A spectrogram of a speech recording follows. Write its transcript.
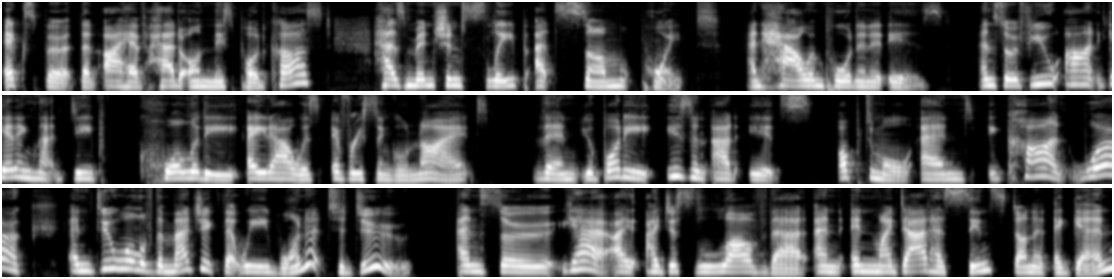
expert that I have had on this podcast has mentioned sleep at some point and how important it is. And so if you aren't getting that deep quality eight hours every single night, then your body isn't at its optimal and it can't work and do all of the magic that we want it to do. And so, yeah, I, I just love that. And, and my dad has since done it again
